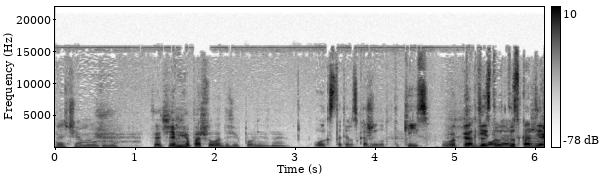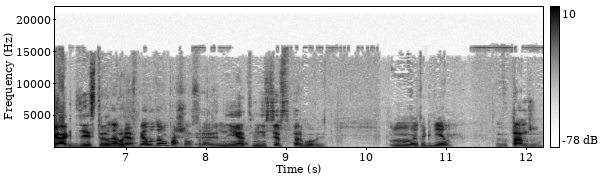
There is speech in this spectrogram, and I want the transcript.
Зачем оно тебе? Зачем я пошел, я до сих пор не знаю. Вот, кстати, расскажи, вот это кейс. Вот Как это- действует расскажи. господдержка? Как действует го- прям в Белый дом пошел сразу? Э, Нет, Министерство торговли. Это где? Там же?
